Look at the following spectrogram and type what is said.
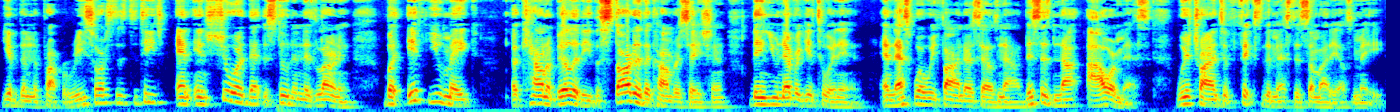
give them the proper resources to teach and ensure that the student is learning? But if you make accountability the start of the conversation, then you never get to an end. And that's where we find ourselves now. This is not our mess. We're trying to fix the mess that somebody else made.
